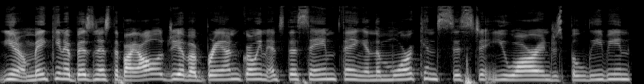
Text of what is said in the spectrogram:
you know, making a business, the biology of a brand growing, it's the same thing. And the more consistent you are in just believing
